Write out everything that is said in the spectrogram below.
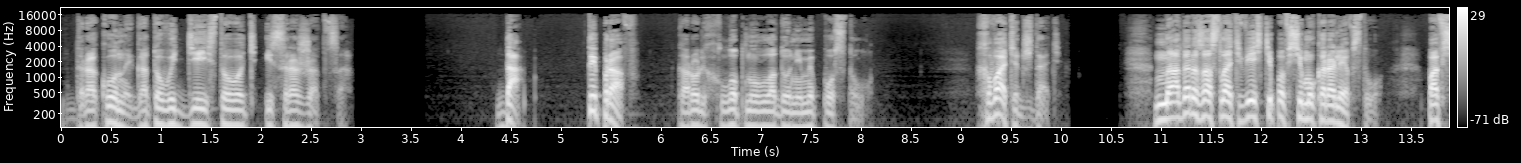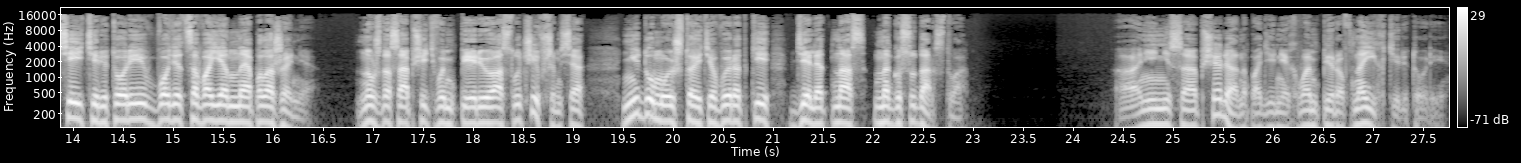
Драконы готовы действовать и сражаться. Да, ты прав, король хлопнул ладонями по столу. Хватит ждать. Надо разослать вести по всему королевству. По всей территории вводится военное положение. Нужно сообщить в империю о случившемся. Не думаю, что эти выродки делят нас на государство. А они не сообщали о нападениях вампиров на их территории?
